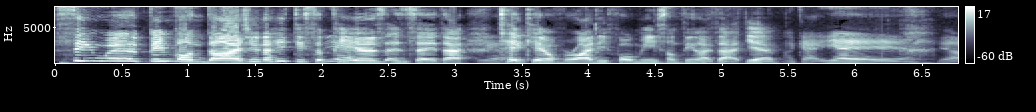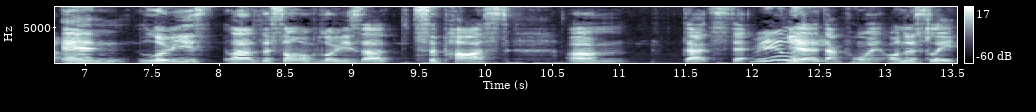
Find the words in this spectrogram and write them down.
the scene where Bing Bong dies. You know, he disappears and say that Yeah. take care of Righty for me, something like that. Yeah. Okay, yeah, yeah, yeah, yeah. yeah. And Louise, uh, the song of Louisa surpassed um, that step. Really? Yeah, that point. Honestly,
